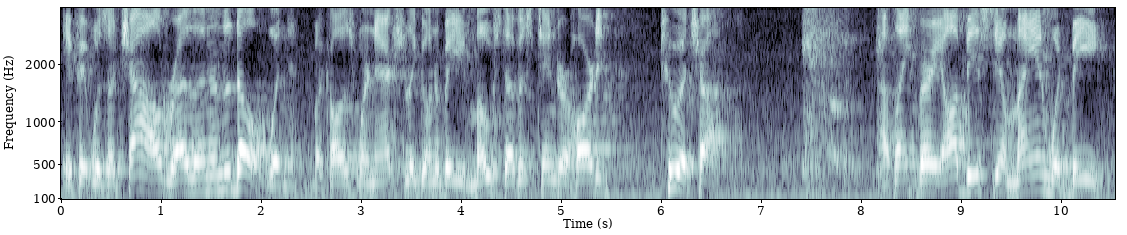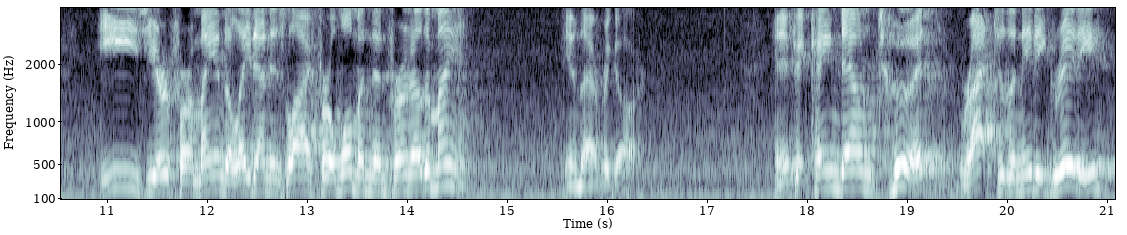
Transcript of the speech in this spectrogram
if it was a child rather than an adult, wouldn't it? Because we're naturally going to be, most of us, tender hearted to a child. I think very obviously a man would be easier for a man to lay down his life for a woman than for another man in that regard. And if it came down to it, right to the nitty gritty,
